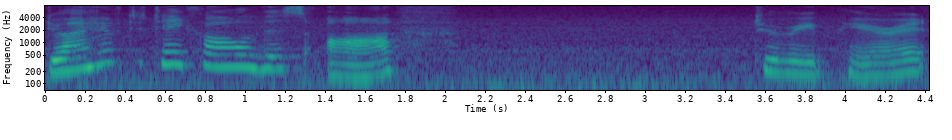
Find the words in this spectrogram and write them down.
Do I have to take all of this off to repair it?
